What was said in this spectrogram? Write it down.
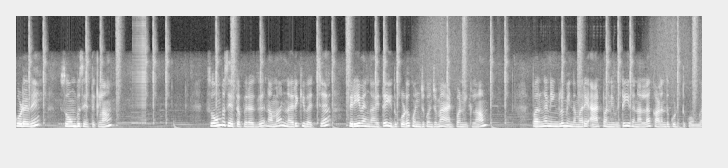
கூடவே சோம்பு சேர்த்துக்கலாம். சோம்பு சேர்த்த பிறகு நம்ம நறுக்கி வச்ச பெரிய வெங்காயத்தை இது கூட கொஞ்சம் கொஞ்சமாக ஆட் பண்ணிக்கலாம். பாருங்கள் நீங்களும் இந்த மாதிரி ஆட் பண்ணிவிட்டு இதை நல்லா கலந்து கொடுத்துக்கோங்க.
